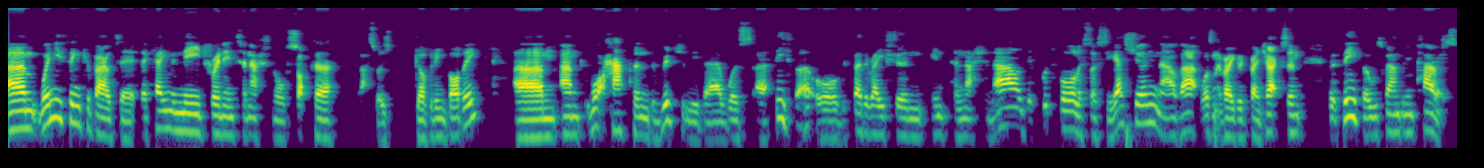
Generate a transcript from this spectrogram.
Um, when you think about it, there came a need for an international soccer, I suppose, governing body. Um, and what happened originally there was uh, FIFA, or the Fédération Internationale de Football Association. Now, that wasn't a very good French accent, but FIFA was founded in Paris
